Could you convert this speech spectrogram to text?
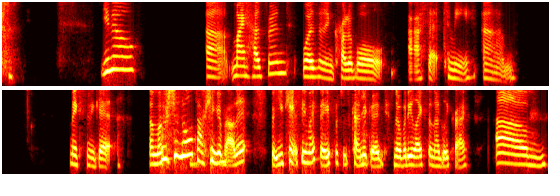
you know, uh, my husband was an incredible asset to me. Um, makes me get emotional talking about it, but you can't see my face, which is kind of good because nobody likes an ugly cry. Um,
